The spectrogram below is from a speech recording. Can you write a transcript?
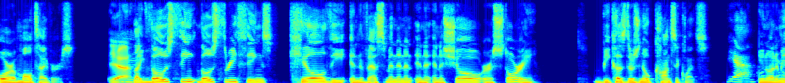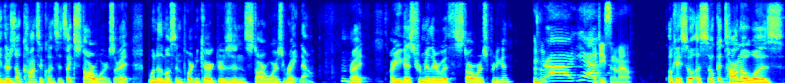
or a multiverse. Yeah, Mhm. like those thing those three things kill the investment in a, in a in a show or a story because there's no consequence. Yeah. you know what i mean? There's no consequence. It's like star wars right? One of the most important characters in star wars right now Mhm. right are you guys familiar with star wars pretty good Uh, yeah. a decent amount. okay so ahsoka tano was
